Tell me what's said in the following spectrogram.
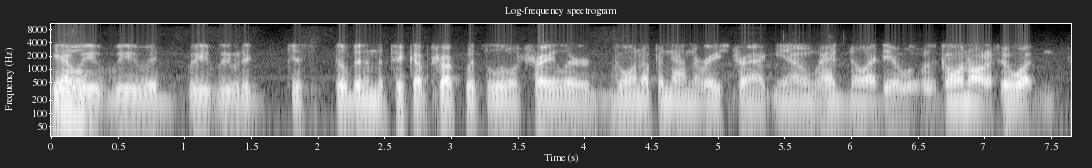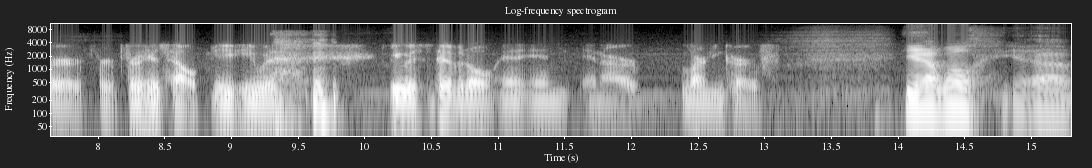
Yeah, well, we, we would we, we would have just still been in the pickup truck with the little trailer going up and down the racetrack. You know, had no idea what was going on if it wasn't for for, for his help. He he was he was pivotal in, in, in our learning curve. Yeah, well, uh,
